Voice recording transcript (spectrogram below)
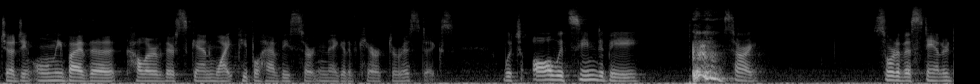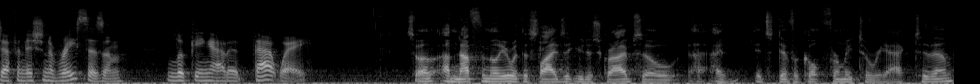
judging only by the color of their skin, white people have these certain negative characteristics, which all would seem to be, sorry, sort of a standard definition of racism, looking at it that way. So I'm not familiar with the slides that you described, so I, it's difficult for me to react to them.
